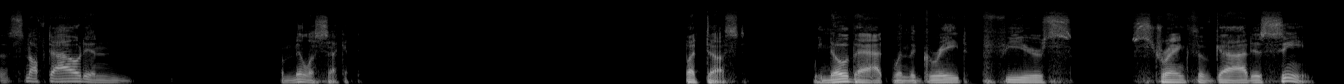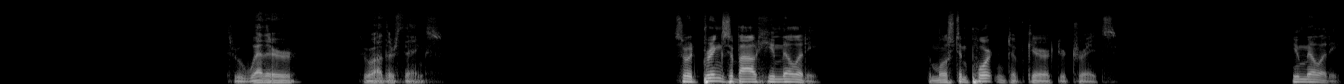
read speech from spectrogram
uh, snuffed out in a millisecond. but dust. We know that when the great, fierce strength of God is seen through weather, through other things. So it brings about humility, the most important of character traits. Humility.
